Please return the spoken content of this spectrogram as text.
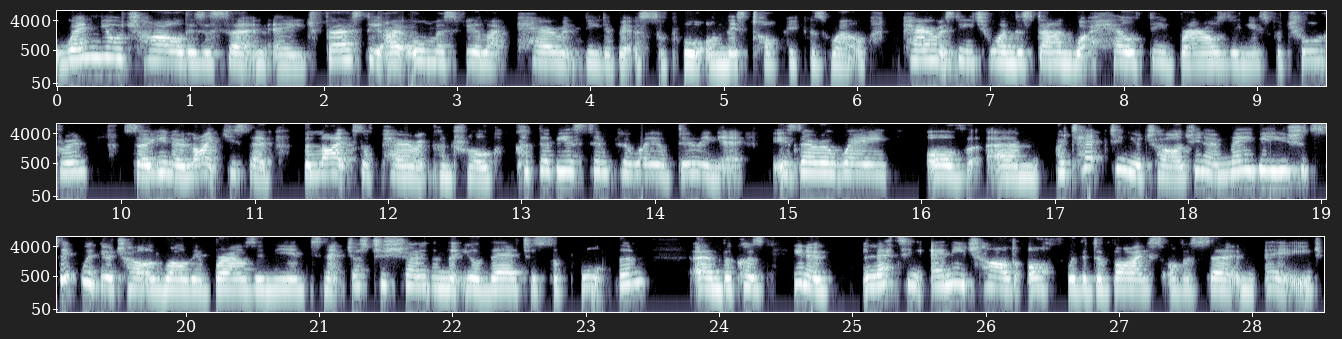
when your child is a certain age, firstly, I almost feel like parents need a bit of support on this topic as well. Parents need to understand what healthy browsing is for children. So, you know, like you said, the likes of parent control, could there be a simpler way of doing it? Is there a way of um, protecting your child? You know, maybe you should sit with your child while they're browsing the internet just to show them that you're there to support them. Um, because, you know, letting any child off with a device of a certain age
